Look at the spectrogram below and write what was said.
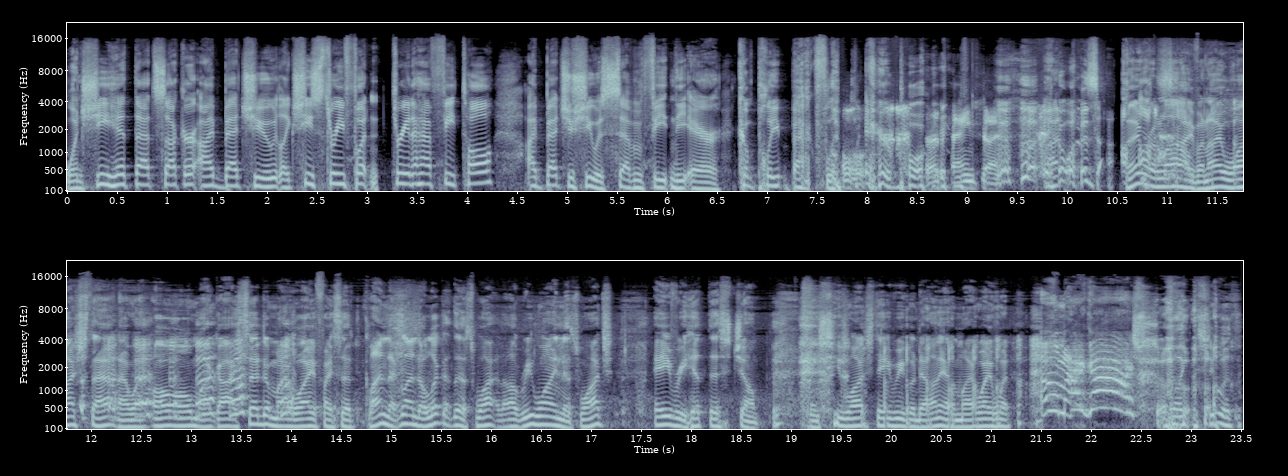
When she hit that sucker, I bet you, like she's three foot, and three and a half feet tall. I bet you she was seven feet in the air, complete backflip Oh, airborne. That's hang time. it was They were live, and I watched that, and I went, "Oh my god!" I said to my wife, "I said, Glenda, Glenda, look at this. Watch, I'll rewind this. Watch Avery hit this jump." And she watched Avery go down there, and my wife went, "Oh my gosh!" Like she was,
